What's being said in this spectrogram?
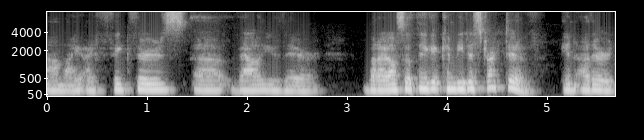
um, I, I, think there's uh, value there. But I also think it can be destructive in other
